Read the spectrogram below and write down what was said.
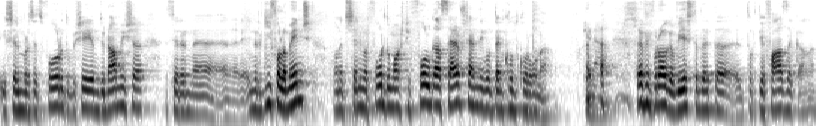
ich stelle mir das jetzt vor, du bist eh ein dynamischer, sehr ein, ein energievoller Mensch. Und jetzt stell dir vor, du machst dich Vollgas selbstständig und dann kommt Corona. Genau. Darf ich fragen, wie ist du dort äh, durch die Phase gegangen?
